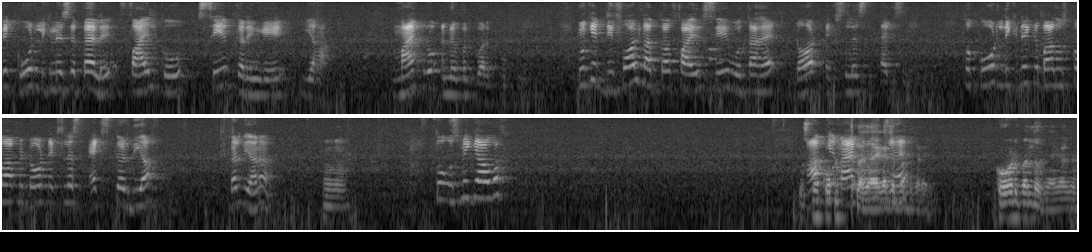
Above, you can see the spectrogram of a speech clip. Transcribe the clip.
पे कोड लिखने से पहले फ़ाइल को सेव करेंगे यहाँ माइक्रो अनेबल वर्कबुक में। क्योंकि डिफ़ॉल्ट आपका फ़ाइल सेव होता है. डॉट एक्सलेस एक्स में। तो कोड लिखने के बाद उसको आपने. डॉट एक्सलेस एक्स कर दिया कर दिया ना? तो उसमें क्या होगा? उसमें कोड जाएगा जब बंद करेंगे कोड बंद हो जाएगा अगर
